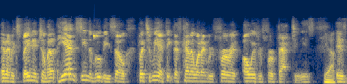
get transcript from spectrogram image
and I'm explaining it to him. And he hadn't seen the movie, so but to me, I think that's kind of what I refer it always refer back to is yeah is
